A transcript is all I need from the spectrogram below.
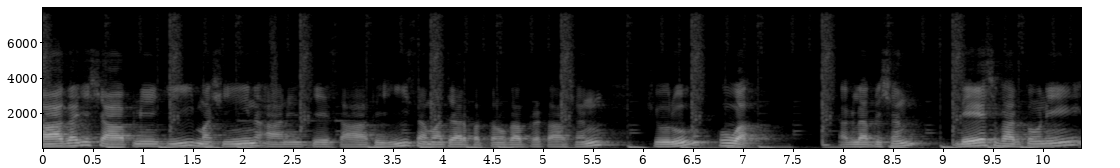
कागज़ छापने की मशीन आने के साथ ही समाचार पत्रों का प्रकाशन शुरू हुआ। अगला प्रश्न, देशभक्तों ने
